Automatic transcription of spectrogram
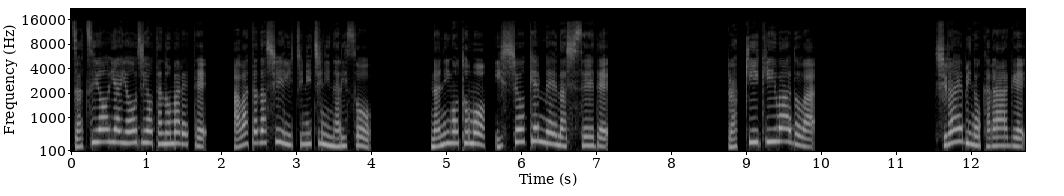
雑用や用事を頼まれて、慌ただしい一日になりそう。何事も一生懸命な姿勢で。ラッキーキーワードは、白エビの唐揚げ。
